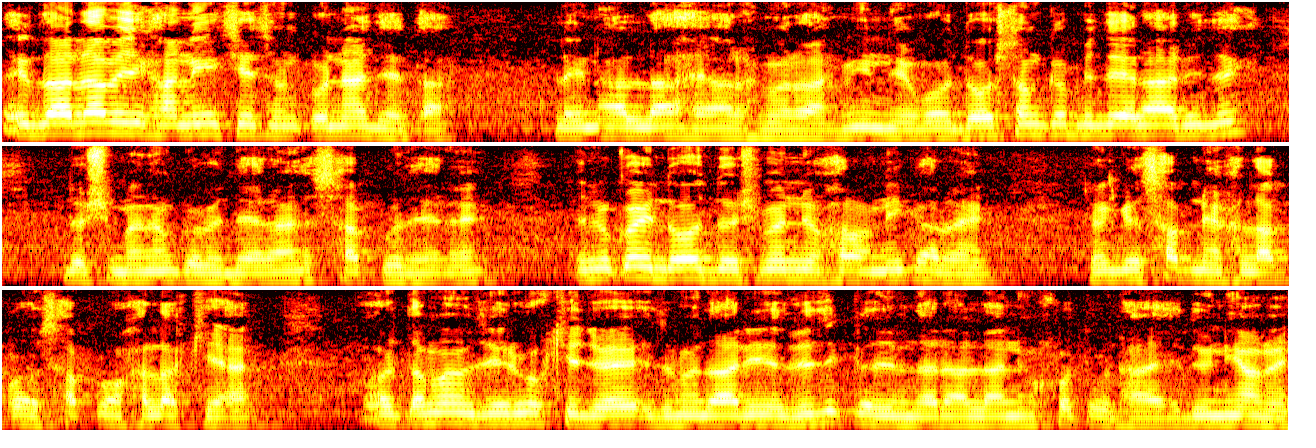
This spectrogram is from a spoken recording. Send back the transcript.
ایک ذرہ بھی کھانے کی چیز ان کو نہ دیتا۔ لیکن اللہ ہے الرحمین نے وہ دوستوں کو بھی دے رہا ہے رزق، دشمنوں کو بھی دے رہا ہے، سب کو دے رہے ہیں۔ ان میں کوئی دوست دشمن نے فرق نہیں کر رہے ہیں، کیونکہ سب نے خلق کو، سب کو خلق کیا ہے۔ اور تمام زیرو کی جو ہے ذمہ داری، رزق کا ذمہ داری اللہ نے خود اٹھائے دنیا میں۔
